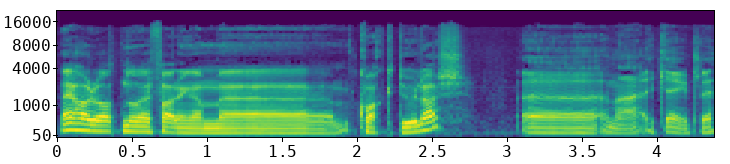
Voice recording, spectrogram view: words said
Nei, har du hatt noen erfaringer med kvakk du, Lars? Uh, nei, ikke egentlig.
